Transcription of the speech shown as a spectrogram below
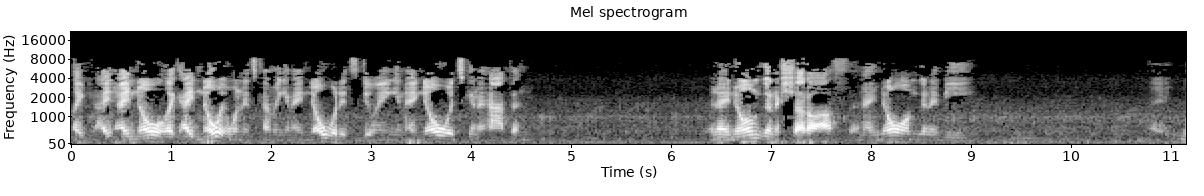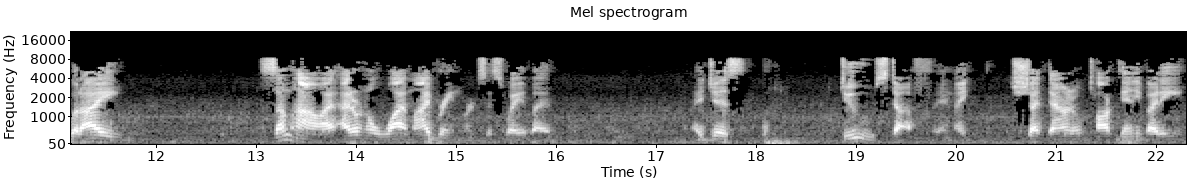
like I, I know, like I know it when it's coming, and I know what it's doing, and I know what's going to happen, and I know I'm going to shut off, and I know I'm going to be what I somehow I, I don't know why my brain works this way, but I just do stuff and I shut down, I don't talk to anybody.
